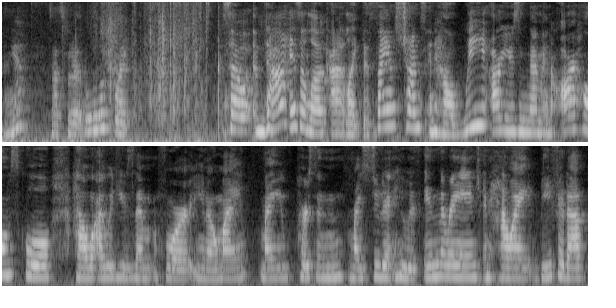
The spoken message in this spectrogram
and yeah, that's what it will look like. So that is a look at like the science chunks and how we are using them in our homeschool, how I would use them for, you know, my my person, my student who is in the range and how I beef it up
